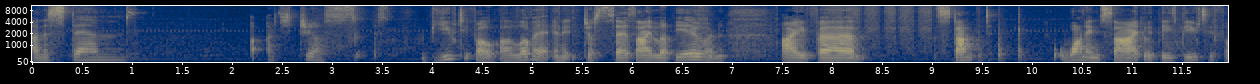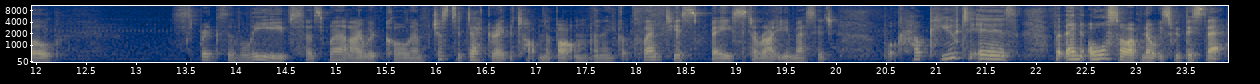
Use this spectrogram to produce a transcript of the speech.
And the stems. Oh, it's just beautiful. I love it. And it just says, I love you. And I've uh, stamped one inside with these beautiful sprigs of leaves as well, I would call them, just to decorate the top and the bottom. And you've got plenty of space to write your message. Look how cute it is. But then also I've noticed with this set,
